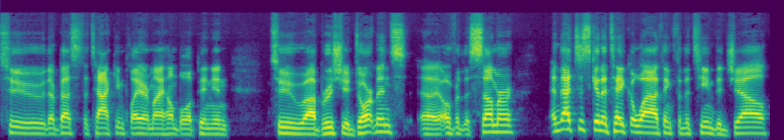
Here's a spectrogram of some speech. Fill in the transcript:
to their best attacking player, in my humble opinion, to uh, Borussia Dortmund uh, over the summer. And that's just going to take a while, I think, for the team to gel.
